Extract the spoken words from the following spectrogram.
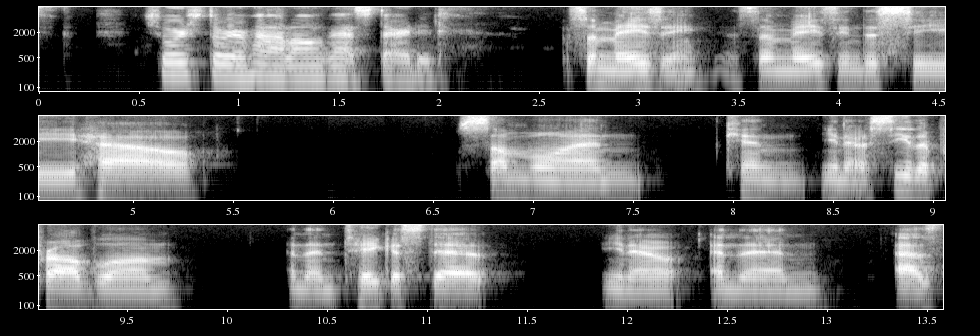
short story of how it all got started. It's amazing. It's amazing to see how someone can, you know, see the problem and then take a step, you know, and then as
